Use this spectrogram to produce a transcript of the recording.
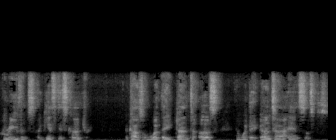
grievance against this country because of what they've done to us and what they've done to our ancestors.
